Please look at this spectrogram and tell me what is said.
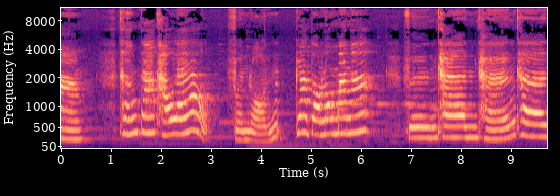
มา ถึงตาเขาแล้ว เฟิร์นร้องกระโดดลงมานะ เฟิร์นคันคันคัน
